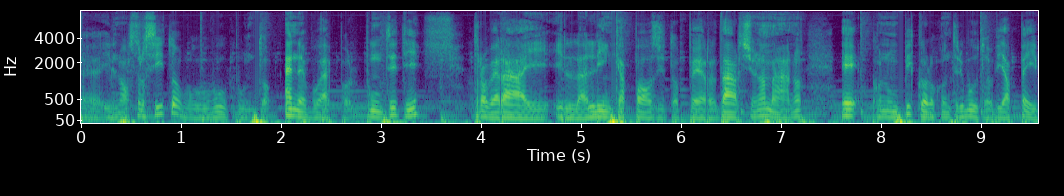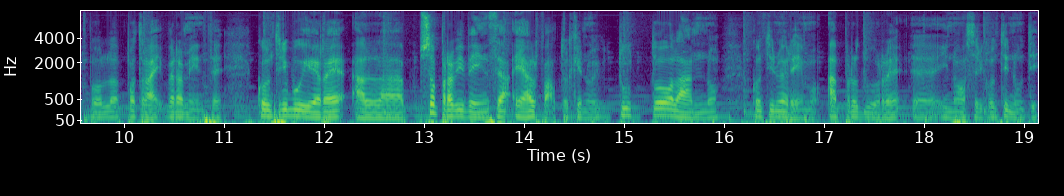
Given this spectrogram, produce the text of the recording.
eh, il nostro sito www.nvapple.it troverai il link apposito per darci una mano e con un piccolo contributo via PayPal potrai veramente contribuire alla sopravvivenza e al fatto che noi tutto l'anno continueremo a produrre eh, i nostri contenuti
